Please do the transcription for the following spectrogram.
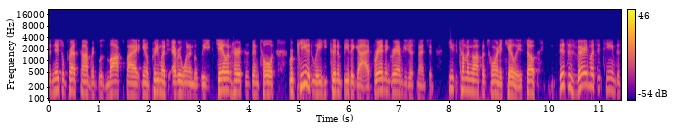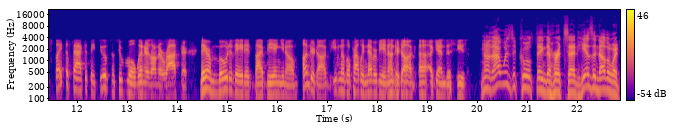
initial press conference was mocked by, you know, pretty much everyone in the league. Jalen Hurts has been told repeatedly he couldn't be the guy. Brandon Graham, you just mentioned, he's coming off a torn Achilles. So this is very much a team, despite the fact that they do have some Super Bowl winners on their roster, they are motivated by being, you know, underdogs, even though they'll probably never be an underdog uh, again this season. No, that was a cool thing that Hurts said. Here's another one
